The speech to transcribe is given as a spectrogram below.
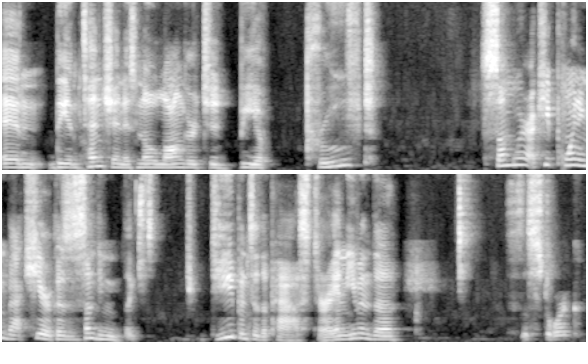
And the intention is no longer to be approved somewhere. I keep pointing back here because it's something like deep into the past, right? And even the, the stork.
